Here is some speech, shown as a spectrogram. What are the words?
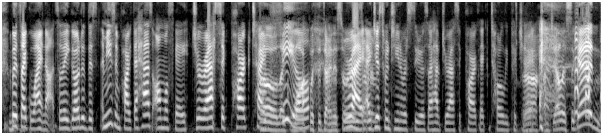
but it's like, why not? So they go to this amusement park that has almost a Jurassic Park type oh, like feel. walk with the dinosaurs. right. I just went to Universal Studios, so I have Jurassic Park. I can totally picture Ah, it. I'm jealous again.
